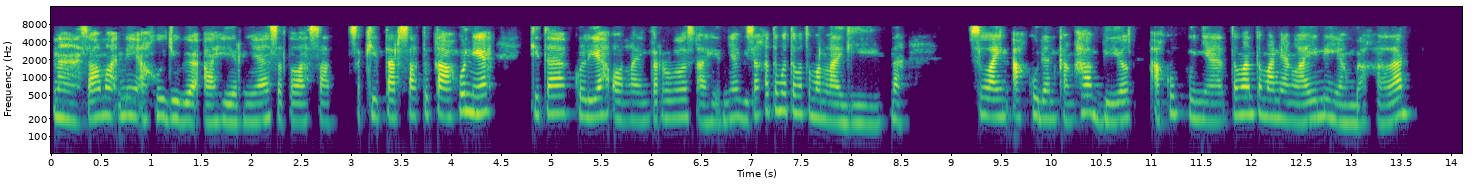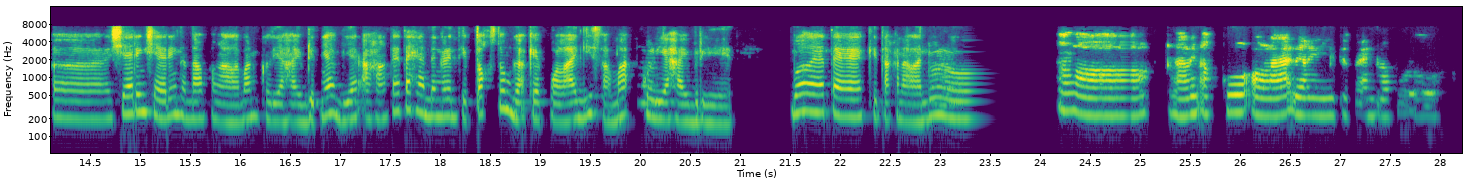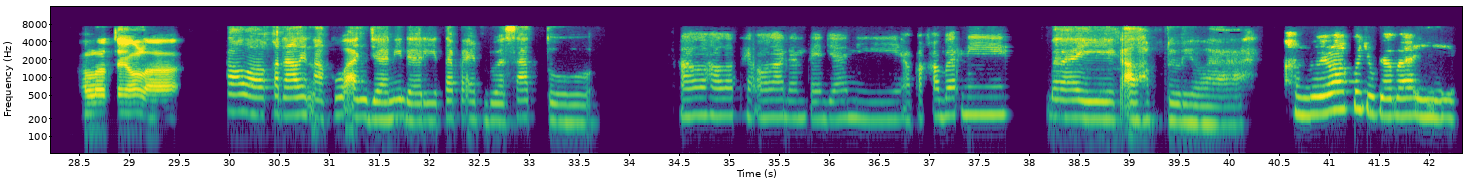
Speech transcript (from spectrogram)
Nah, sama nih, aku juga akhirnya setelah sat- sekitar satu tahun ya, kita kuliah online terus, akhirnya bisa ketemu teman-teman lagi. Nah, selain aku dan Kang Habil, aku punya teman-teman yang lain nih yang bakalan eh, sharing-sharing tentang pengalaman kuliah hybridnya biar Akang Teteh yang dengerin TikTok tuh nggak kepo lagi sama kuliah hybrid. Boleh Teh, kita kenalan dulu. Halo, kenalin aku Ola dari TPN 20. Halo Teola, Halo, kenalin aku Anjani dari TPN 21. Halo, halo Teh Ola dan Teh Jani. Apa kabar nih? Baik, Alhamdulillah. Alhamdulillah aku juga baik.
